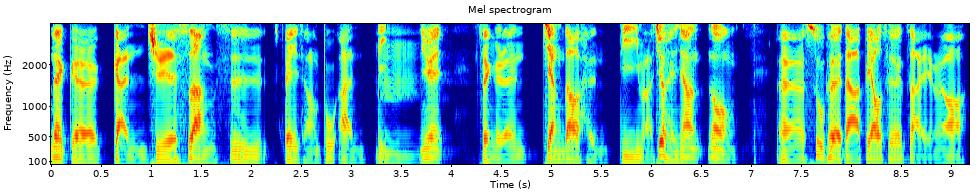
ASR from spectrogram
那个感觉上是非常不安定，嗯，因为整个人降到很低嘛，就很像那种呃速克达飙车仔有没有？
